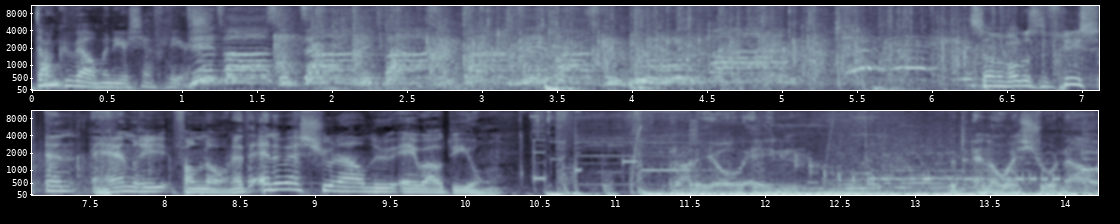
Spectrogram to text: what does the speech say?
Dank u wel, meneer Chef Leers. Sanne Wallis de Vries en Henry van Loon. Het NOS-journaal nu Ewout de Jong. Radio 1. Het NOS-journaal.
